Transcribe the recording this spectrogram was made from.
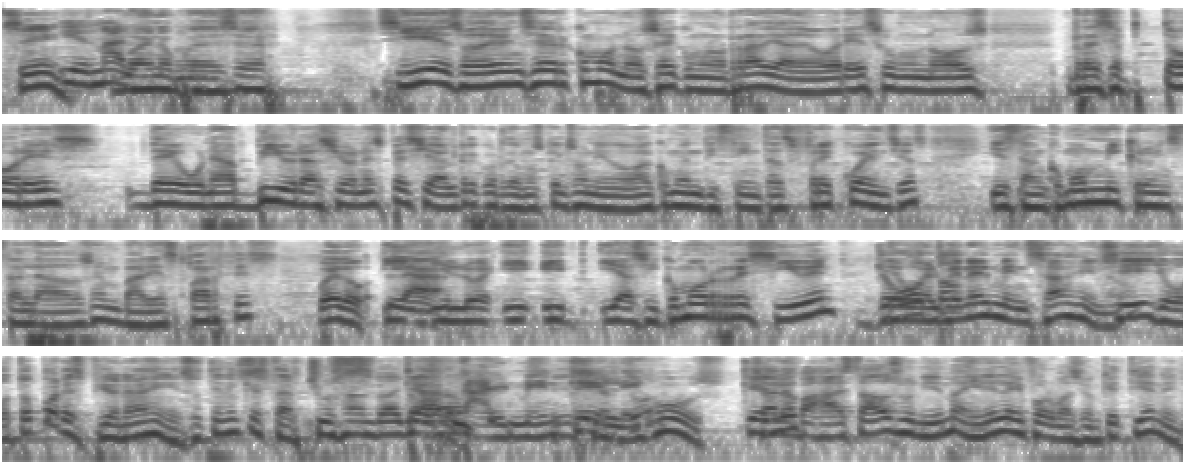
Sí. Y es malo. Bueno, puede ser. Sí, eso deben ser como, no sé, como unos radiadores o unos receptores de una vibración especial. Recordemos que el sonido va como en distintas frecuencias y están como microinstalados en varias partes. Bueno, y, la- y lo- y- y- y así como reciben, Yo devuelven voto- el mensaje, ¿no? Sí, yo voto por espionaje. Eso tienen que estar chuzando allá. Totalmente lejos. O ¿Qué sea, la embajada de Estados Unidos, imaginen la información que tienen.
